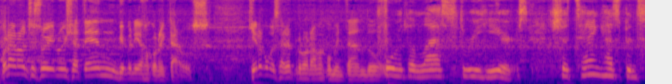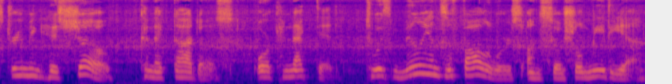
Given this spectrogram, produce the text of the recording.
Buenas noches, soy Luis Chataing. Bienvenidos a Conectados. Quiero comenzar el programa comentando. For the last three years, Chataing has been streaming his show, Conectados, or Connected, to his millions of followers on social media.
